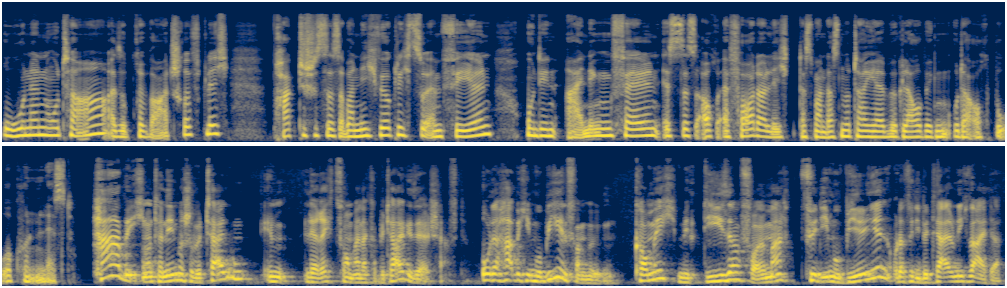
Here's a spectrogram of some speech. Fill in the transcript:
ohne Notar, also privatschriftlich. Praktisch ist das aber nicht wirklich zu empfehlen und in einigen Fällen ist es auch erforderlich, dass man das notariell beglaubigen oder auch beurkunden lässt. Habe ich unternehmerische Beteiligung in der Rechtsform einer Kapitalgesellschaft oder habe ich Immobilienvermögen, komme ich mit dieser Vollmacht für die Immobilien oder für die Beteiligung nicht weiter,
